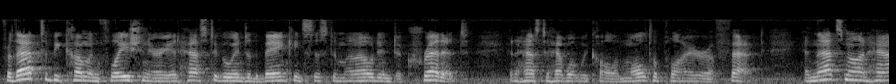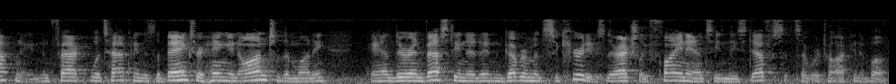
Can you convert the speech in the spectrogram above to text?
for that to become inflationary, it has to go into the banking system and out into credit, and it has to have what we call a multiplier effect. And that's not happening. In fact, what's happening is the banks are hanging on to the money and they're investing it in government securities. They're actually financing these deficits that we're talking about.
